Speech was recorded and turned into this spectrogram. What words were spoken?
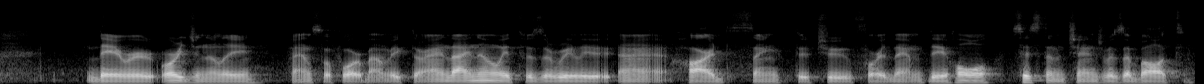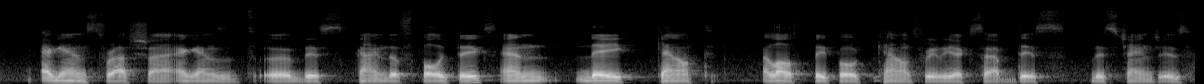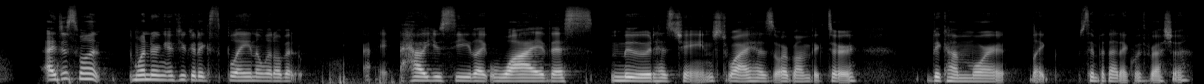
they were originally fans of Orban Viktor, and I know it was a really uh, hard thing to chew for them. The whole system change was about against Russia, against uh, this kind of politics, and they cannot. A lot of people cannot really accept this these changes. I just want wondering if you could explain a little bit how you see like why this mood has changed. Why has Orban Viktor become more like sympathetic with Russia?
